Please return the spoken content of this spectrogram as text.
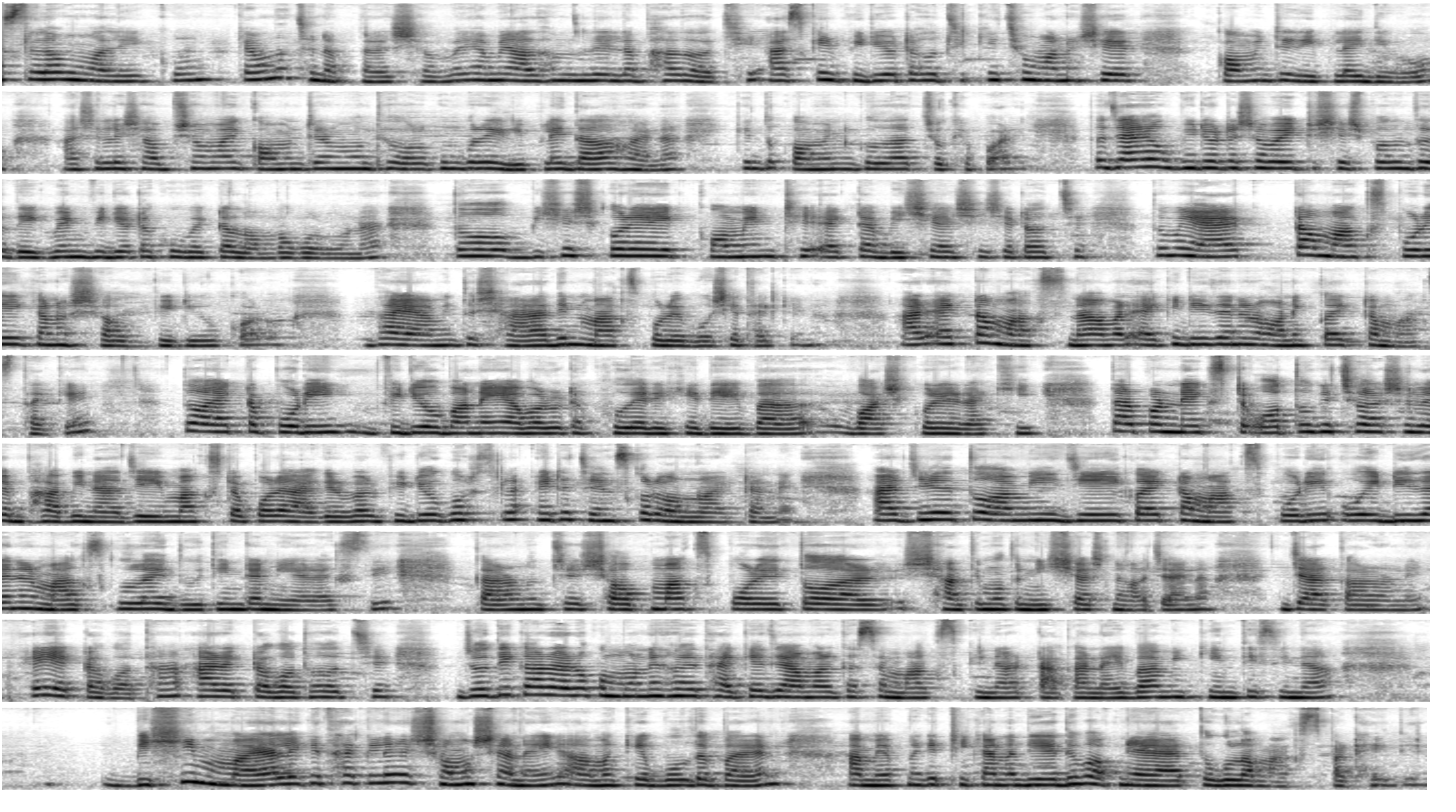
আসসালামু আলাইকুম। কেমন আছেন আপনারা সবাই? আমি আলহামদুলিল্লাহ ভালো আছি। আজকের ভিডিওটা হচ্ছে কিছু মানুষের কমেন্টে রিপ্লাই দেব। আসলে সব সময় কমেন্টের মধ্যে ওরকম করে রিপ্লাই দেওয়া হয় না, কিন্তু কমেন্টগুলো চোখে পড়ে। তো যাই হোক, ভিডিওটা সবাই একটু শেষ পর্যন্ত দেখবেন। ভিডিওটা খুব একটা লম্বা করব না। তো বিশেষ করে কমেন্ট একটা বেশি আসে, সেটা হচ্ছে, তুমি একটা মাস্ক পরেই কেন সব ভিডিও করো? ভাই, আমি তো সারাদিন মাস্ক পরে বসে থাকি না। আর একটা মাস্ক না, আমার একই ডিজাইনের অনেক কয়েকটা মাস্ক থাকে। তো একটা পরি ভিডিও বানাই, আবার ওটা খুলে রেখে দেই বা ওয়াশ করে রাখি। তারপর নেক্সট অত কিছু আসলে ভাবি না যে এই মাস্কটা পরে আগেরবার ভিডিও করছিলাম, এটা চেঞ্জ করে অন্য একটা নেই। আর যেহেতু আমি যে কয়েকটা মাস্ক পরি, ওই ডিজাইনের মাস্কগুলাই দুই তিনটা নিয়ে রাখছি। কারণ হচ্ছে সব মাস্ক পরে তো আর শান্তি মতো নিঃশ্বাস নেওয়া যায় না, যার কারণে। এই একটা কথা। আর একটা কথা হচ্ছে, যদি কারও এরকম মনে হয়ে থাকে যে আমার কাছে মাস্ক কেনার টাকা নাই বা আমি কিনতেছি না বেশি মায়া লেগে থাকলে সমস্যা নেই, আমাকে বলতে পারেন, আমি আপনাকে ঠিকানা দিয়ে দেবো, আপনি এতগুলো মাস্ক পাঠিয়ে দিন।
